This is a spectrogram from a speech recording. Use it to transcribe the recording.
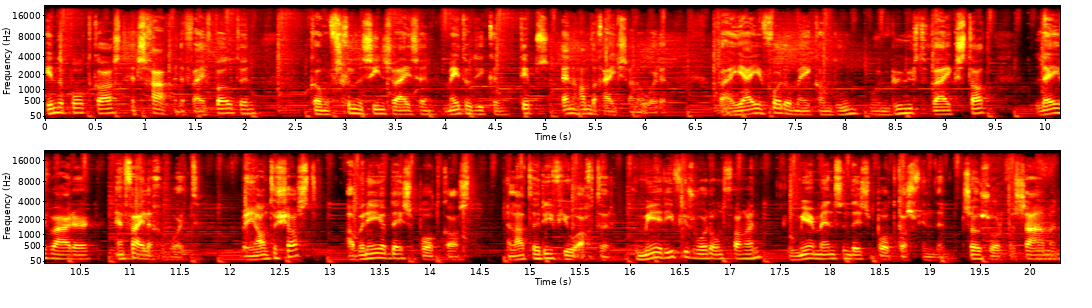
In de podcast Het Schaap met de Vijf Poten komen verschillende zienswijzen, methodieken, tips en handigheidjes aan de orde. Waar jij je voordeel mee kan doen hoe een buurt, wijk, stad leefbaarder en veiliger wordt. Ben je enthousiast? Abonneer je op deze podcast en laat een review achter. Hoe meer reviews worden ontvangen, hoe meer mensen deze podcast vinden. Zo zorgen we samen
